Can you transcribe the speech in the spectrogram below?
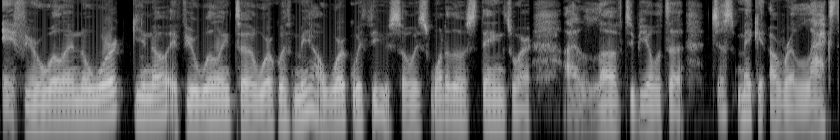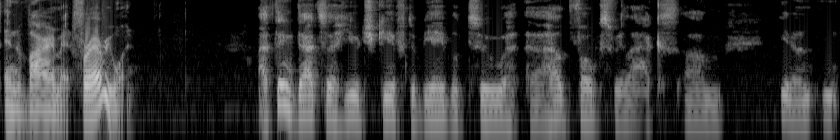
if you're willing to work, you know, if you're willing to work with me, I'll work with you. So it's one of those things where I love to be able to just make it a relaxed environment for everyone. I think that's a huge gift to be able to uh, help folks relax. Um, you know,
